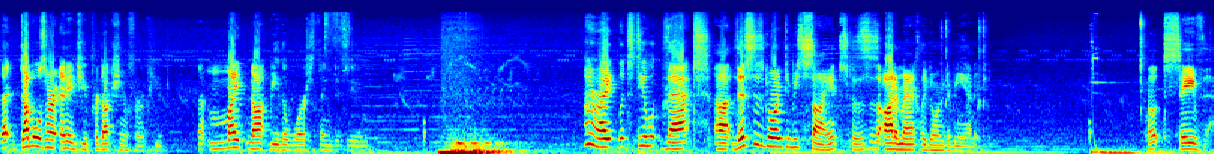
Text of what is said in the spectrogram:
That doubles our energy production for a few. That might not be the worst thing to do. Alright, let's deal with that. Uh, this is going to be science, because this is automatically going to be energy. Let's save that.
